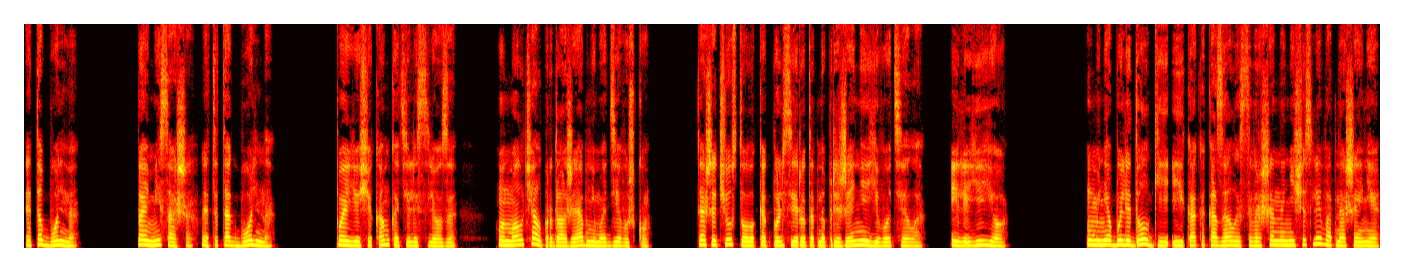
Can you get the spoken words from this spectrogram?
это больно. Пойми, Саша, это так больно». По ее щекам катились слезы. Он молчал, продолжая обнимать девушку. Таша чувствовала, как пульсирует от напряжения его тело. Или ее. У меня были долгие и, как оказалось, совершенно несчастливые отношения,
